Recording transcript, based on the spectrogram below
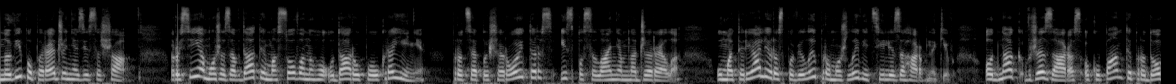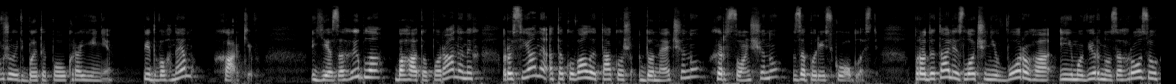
Нові попередження зі США. Росія може завдати масованого удару по Україні. Про це пише Reuters із посиланням на джерела. У матеріалі розповіли про можливі цілі загарбників. Однак вже зараз окупанти продовжують бити по Україні. Під вогнем Харків. Є загибла, багато поранених. Росіяни атакували також Донеччину, Херсонщину, Запорізьку область. Про деталі злочинів ворога і ймовірну загрозу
